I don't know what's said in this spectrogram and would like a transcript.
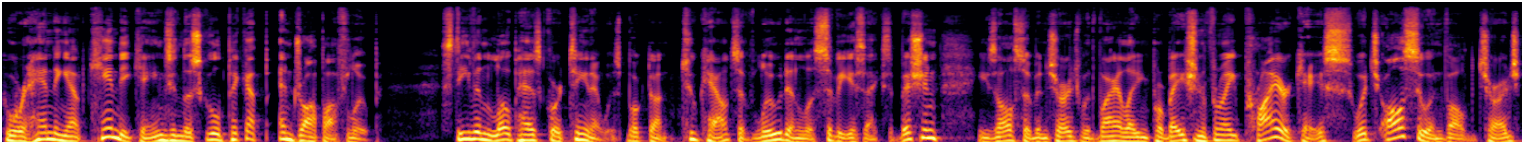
who were handing out candy canes in the school pickup and drop off loop. Stephen Lopez Cortina was booked on two counts of lewd and lascivious exhibition. He's also been charged with violating probation from a prior case, which also involved a charge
